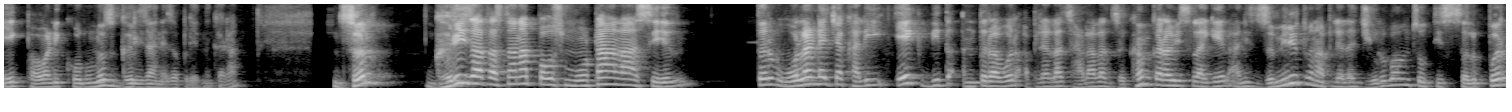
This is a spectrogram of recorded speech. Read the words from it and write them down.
एक फवारणी करूनच घरी जाण्याचा प्रयत्न करा. जर घरी जात असताना पाऊस मोठा आला असेल तर ओलांड्याच्या खाली एक बीत अंतरावर आपल्याला झाडाला जखम करावीच लागेल आणि जमिनीतून आपल्याला झिरो बावन्न चौतीस सल्फर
